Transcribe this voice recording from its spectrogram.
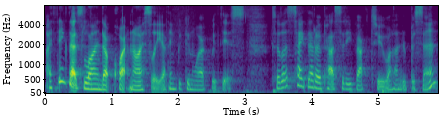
I think that's lined up quite nicely. I think we can work with this. So let's take that opacity back to 100%.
